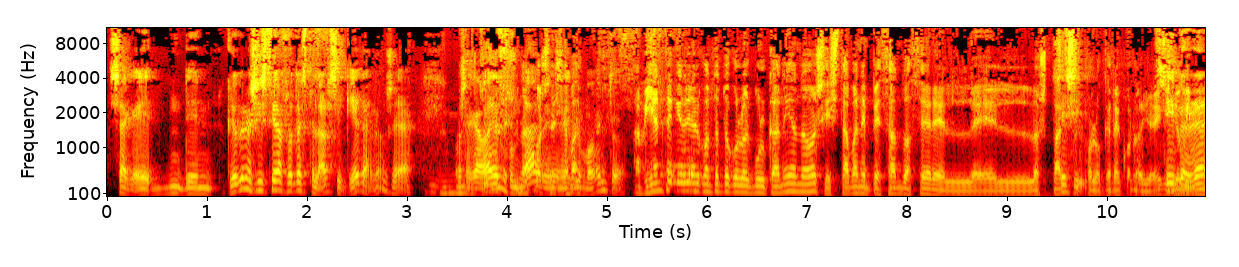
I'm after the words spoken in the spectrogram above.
O sea, que creo que no existía la flota estelar siquiera, ¿no? O sea, o se acaba de fundar en ese momento. Habían tenido el contacto con los vulcanianos y estaban empezando a hacer el, los packs, por lo que recuerdo yo. ¿eh? Sí, pero era,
